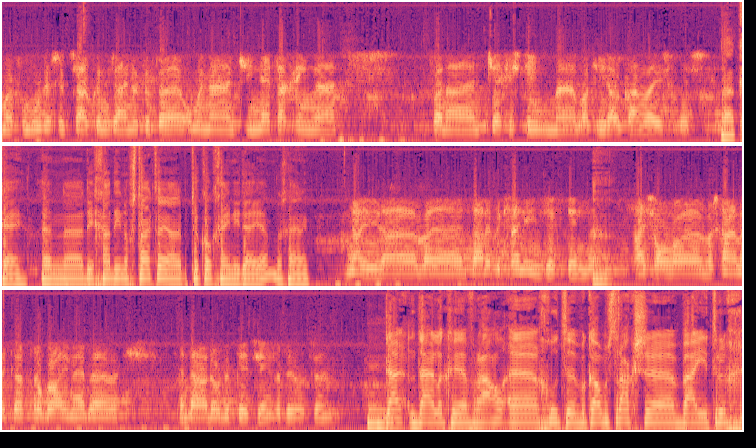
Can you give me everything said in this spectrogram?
mijn vermoedens. Het zou kunnen zijn dat het uh, om een uh, Ginetta ging van een Tsjechisch team wat hier ook aanwezig is. Oké, okay. en die gaat die nog starten? Ja, dat heb ik natuurlijk ook geen idee, hè, waarschijnlijk. Nee, daar, daar heb ik geen inzicht in. Ja. Hij zal waarschijnlijk problemen hebben en daardoor de pits ingeduwd. Du duidelijk verhaal. Uh, goed, uh, we komen straks bij je terug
